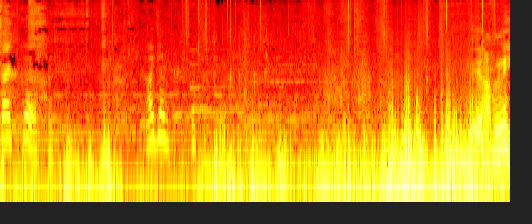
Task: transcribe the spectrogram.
साइडको अपनी।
